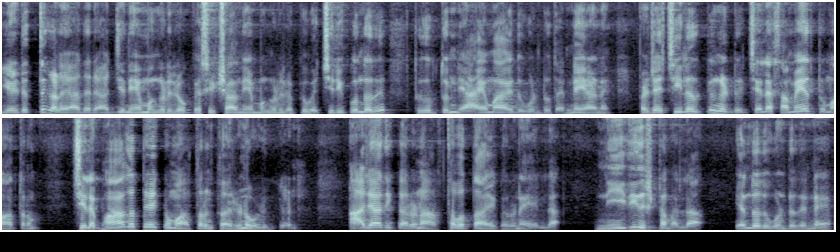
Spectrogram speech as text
എടുത്തു കളയാതെ രാജ്യ നിയമങ്ങളിലൊക്കെ ശിക്ഷാ നിയമങ്ങളിലൊക്കെ വെച്ചിരിക്കുന്നത് തീർത്തും ന്യായമായതുകൊണ്ട് തന്നെയാണ്. പക്ഷേ ചിലർക്കും കണ്ട് ചില സമയത്ത് മാത്രം ചില ഭാഗത്തേക്ക് മാത്രം കരുണ ഒഴുകുകയാണ്. ആജാതി കരുണ അർത്ഥവത്തായ കരുണയല്ല നീതിനിഷ്ഠമല്ല എന്നതുകൊണ്ട് തന്നെ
